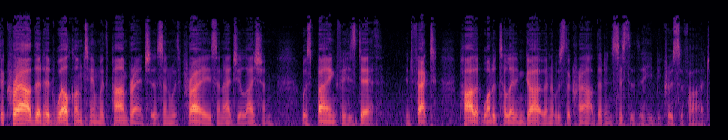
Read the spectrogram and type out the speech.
The crowd that had welcomed him with palm branches and with praise and adulation was baying for his death. In fact, Pilate wanted to let him go, and it was the crowd that insisted that he be crucified.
